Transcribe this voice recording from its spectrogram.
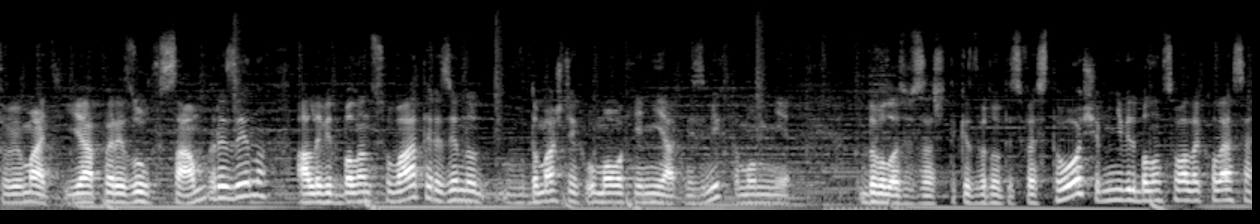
твою мать я перезув сам резину, але відбалансувати резину в домашніх умовах я ніяк не зміг, тому мені довелося все ж таки звернутися в СТО, щоб мені відбалансували колеса.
